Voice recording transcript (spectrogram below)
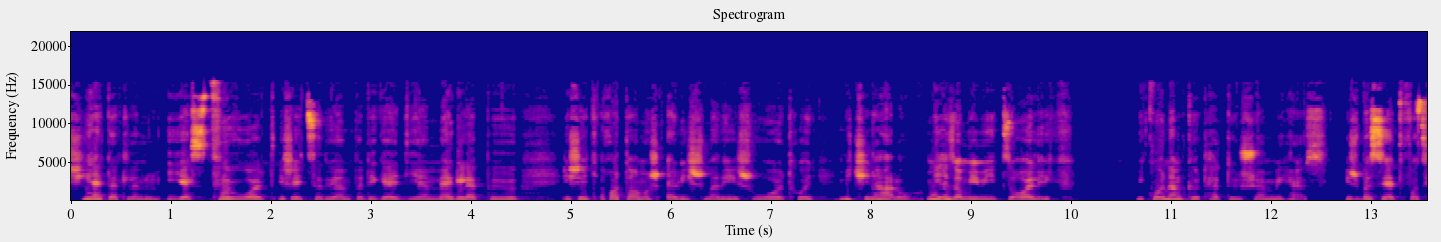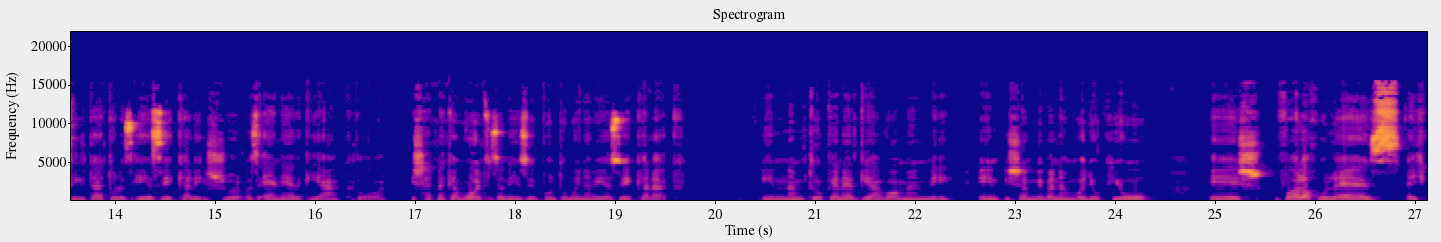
És hihetetlenül ijesztő volt, és egyszerűen pedig egy ilyen meglepő, és egy hatalmas elismerés volt, hogy mit csinálok? Mi az, ami itt zajlik? Mikor nem köthető semmihez. És beszélt a facilitátor az érzékelésről, az energiákról. És hát nekem volt ez a nézőpontom, hogy nem érzékelek. Én nem tudok energiával menni, én semmiben nem vagyok jó, és valahol ez egy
